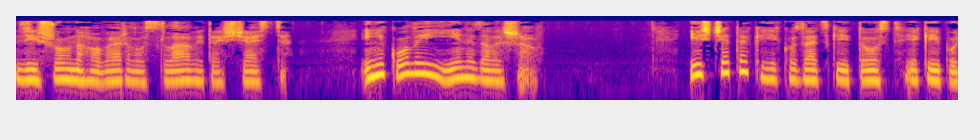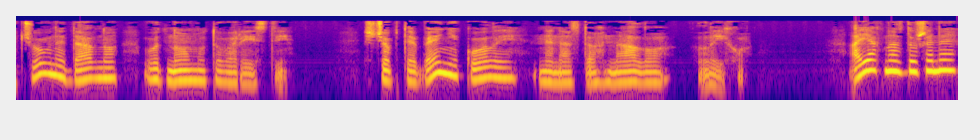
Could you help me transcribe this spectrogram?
зійшов на говерло слави та щастя і ніколи її не залишав. І ще такий козацький тост, який почув недавно в одному товаристві, щоб тебе ніколи не наздогнало лихо. А як нас дожене,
